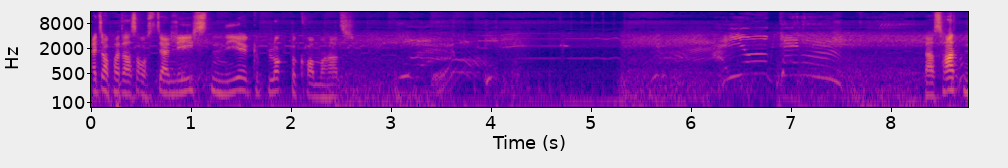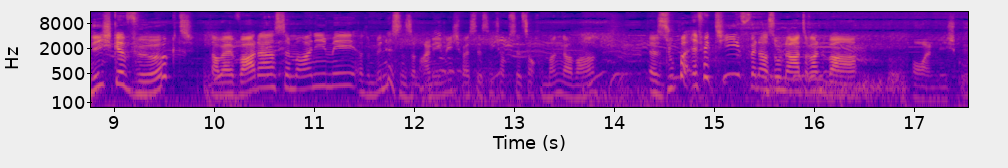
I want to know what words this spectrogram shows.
Als ob er das aus der nächsten Nähe geblockt bekommen hat. Das hat nicht gewirkt. Dabei war das im Anime, also mindestens im Anime, ich weiß jetzt nicht, ob es jetzt auch im Manga war, äh, super effektiv, wenn er so nah dran war. Oh, nicht gut.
